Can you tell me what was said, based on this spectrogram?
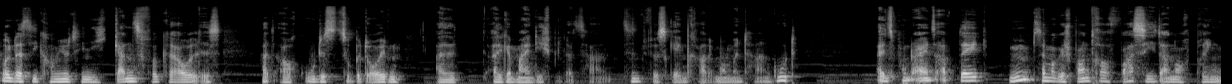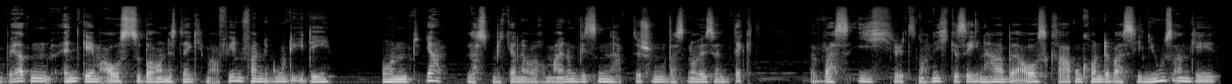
und dass die Community nicht ganz vergrault ist, hat auch Gutes zu bedeuten. All, allgemein die Spielerzahlen sind fürs Game gerade momentan gut. 1.1 Update, hm, sind wir gespannt drauf, was sie da noch bringen werden. Endgame auszubauen ist, denke ich mal, auf jeden Fall eine gute Idee. Und ja, lasst mich gerne eure Meinung wissen. Habt ihr schon was Neues entdeckt, was ich jetzt noch nicht gesehen habe, ausgraben konnte, was die News angeht?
